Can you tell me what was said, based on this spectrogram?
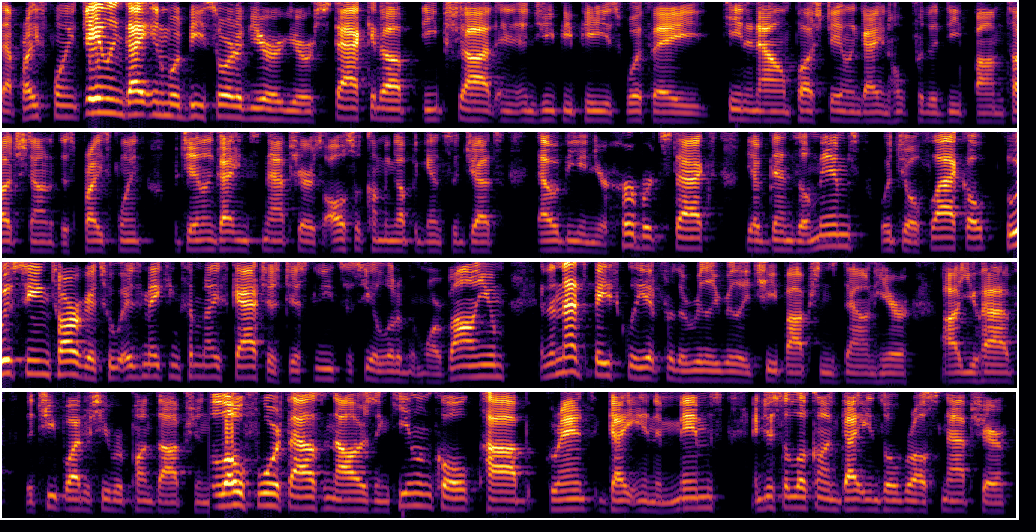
that price point. Jalen Guyton would be sort of your your stack it up deep shot and, GPPs with a Keenan Allen plus Jalen Guyton. Hope for the deep bomb touchdown at this price point. But Jalen Guyton snap share is also coming up against the Jets. That would be in your Herbert stacks. You have Denzel Mims with Joe Flacco, who is seeing targets, who is making some nice catches, just needs to see a little bit more volume. And then that's basically it for the really, really cheap options down here. Uh, you have the cheap wide receiver punt option, below $4,000 in Keelan Cole, Cobb, Grant, Guyton, and Mims. And just to look on Guyton's overall snap share,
